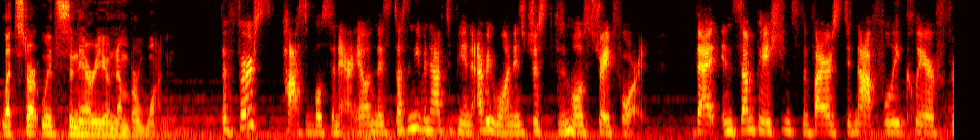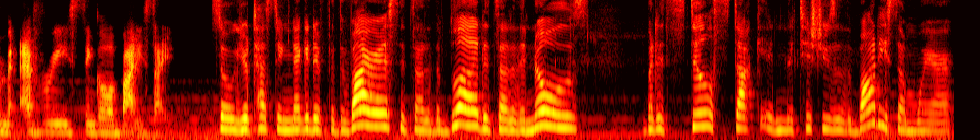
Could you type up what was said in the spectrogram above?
Let's start with scenario number one. The first possible scenario, and this doesn't even have to be in everyone, is just the most straightforward that in some patients, the virus did not fully clear from every single body site. So you're testing negative for the virus, it's out of the blood, it's out of the nose, but it's still stuck in the tissues of the body somewhere,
